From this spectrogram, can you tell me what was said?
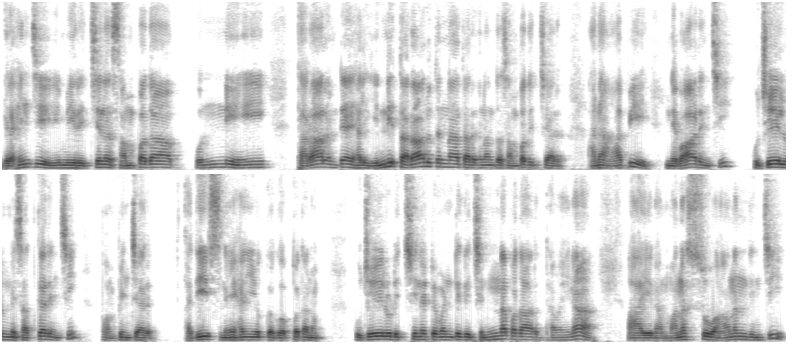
గ్రహించి మీరిచ్చిన సంపద కొన్ని తరాలంటే అసలు ఎన్ని తరాలు తిన్నా తరగనంత సంపదిచ్చారు అని ఆపి నివారించి కుచేలుణ్ణి సత్కరించి పంపించారు. అది స్నేహం యొక్క గొప్పతనం. కుచేలుడిచ్చినటువంటిది చిన్న పదార్థమైన ఆయన మనస్సు ఆనందించి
